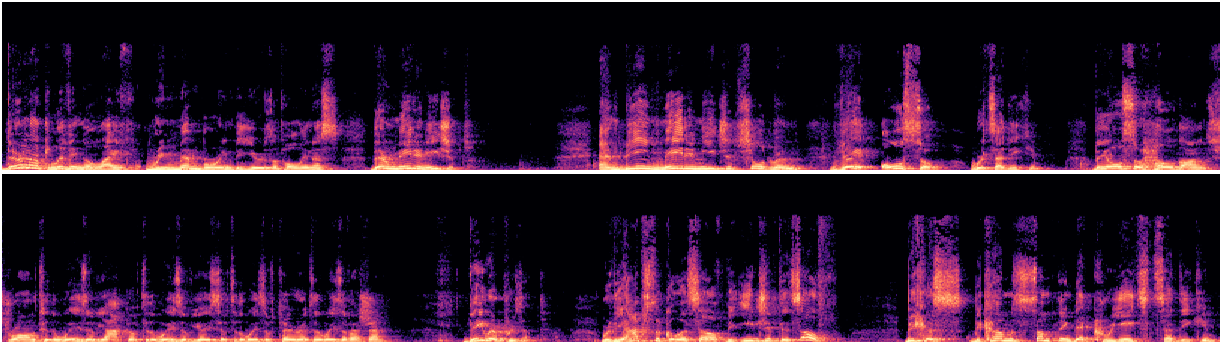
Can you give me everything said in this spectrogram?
They're not living a life remembering the years of holiness. They're made in Egypt. And being made in Egypt children, they also were tzaddikim. They also held on strong to the ways of Yaakov, to the ways of Yosef, to the ways of Torah, to the ways of Hashem. They represent where the obstacle itself, the Egypt itself, because becomes something that creates tzaddikim,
